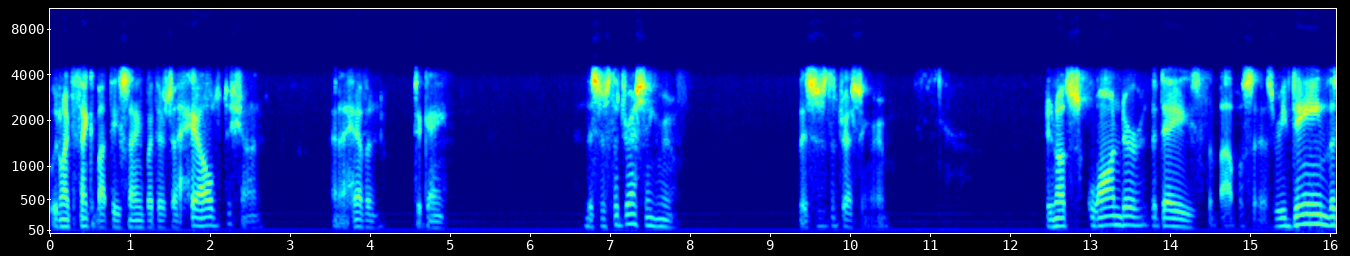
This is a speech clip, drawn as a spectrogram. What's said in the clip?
We don't like to think about these things, but there's a hell to shun and a heaven to gain. This is the dressing room. This is the dressing room. Do not squander the days, the Bible says. Redeem the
